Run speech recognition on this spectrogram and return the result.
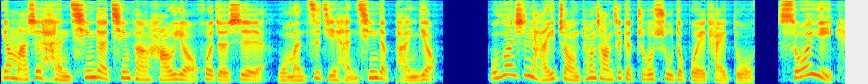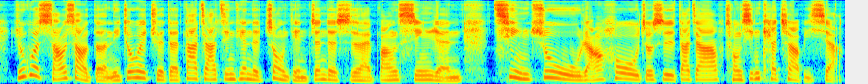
要么是很亲的亲朋好友，或者是我们自己很亲的朋友。无论是哪一种，通常这个桌数都不会太多。所以如果小小的，你就会觉得大家今天的重点真的是来帮新人庆祝，然后就是大家重新 catch up 一下。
